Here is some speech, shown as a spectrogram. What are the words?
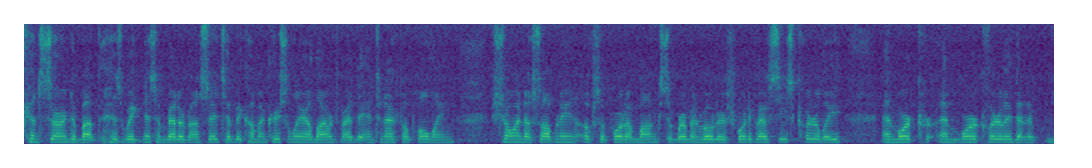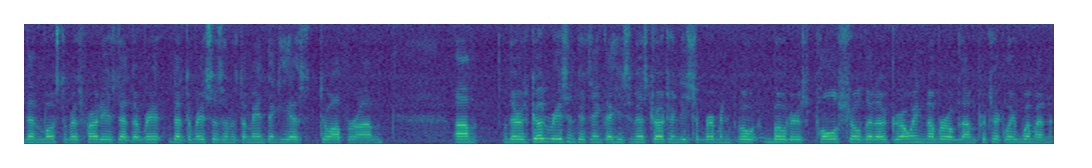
concerned about his weakness in battleground states have become increasingly alarmed by the international polling, showing a softening of support among suburban voters. 45 sees clearly, and more and more clearly than than most of his parties, that the that the racism is the main thing he has to offer. Um, um, there's good reason to think that he's misjudging these suburban vo voters. Polls show that a growing number of them, particularly women,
